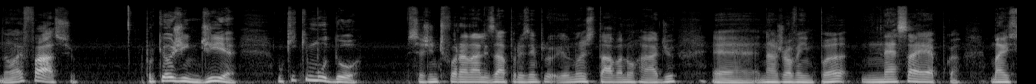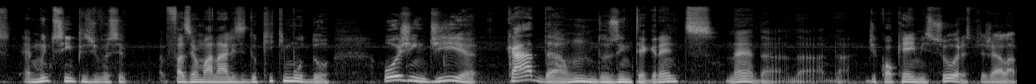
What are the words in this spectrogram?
não é fácil. Porque hoje em dia, o que, que mudou? Se a gente for analisar, por exemplo, eu não estava no rádio eh, na Jovem Pan nessa época, mas é muito simples de você fazer uma análise do que, que mudou. Hoje em dia, cada um dos integrantes né, da, da- da- de qualquer emissora, seja ela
